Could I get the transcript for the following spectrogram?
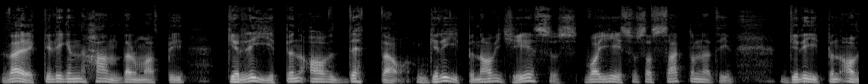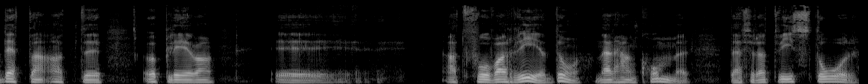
verkligen handlar om att bli gripen av detta, gripen av Jesus, vad Jesus har sagt om den här tiden. Gripen av detta att eh, uppleva eh, att få vara redo när han kommer. Därför att vi står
